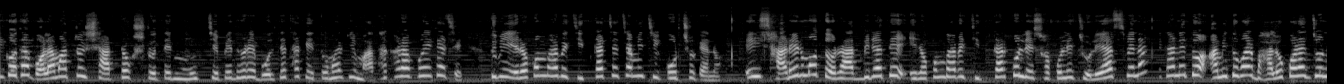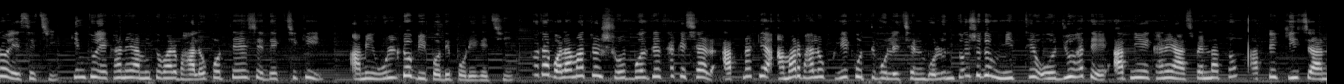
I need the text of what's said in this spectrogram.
এই কথা বলা মাত্রই সার্থক স্রোতের মুখ চেপে ধরে বলতে থাকে, তোমার কি মাথা খারাপ হয়ে গেছে? তুমি এরকম ভাবে চিৎকার চেঁচামেচি করছ কেন? এই সারের মতো রাত বিরাতে এরকম ভাবে চিৎকার করলে সকলে চলে আসবে না? এখানে তো আমি তোমার ভালো করার জন্য এসেছি, কিন্তু এখানে আমি তোমার ভালো করতে এসে দেখছি কি? আমি উল্টো বিপদে পড়ে গেছি। কথা বলা মাত্র স্রোত বলতে থাকে, স্যার, আপনাকে আমার ভালো কে করতে বলেছেন বলুন তো? শুধু মিথ্যে অজুহাতে আপনি এখানে আসবেন না তো? আপনি কি চান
